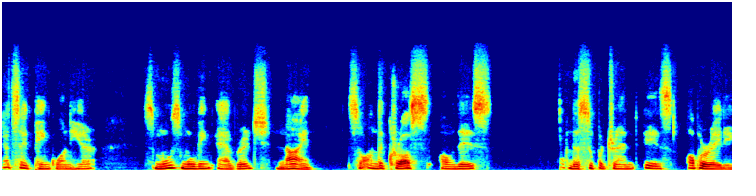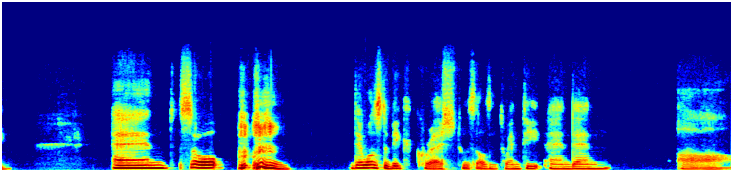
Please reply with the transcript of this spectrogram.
let's say pink one here smooth moving average 9 so on the cross of this the super trend is operating. And so there was the big crash 2020 and then uh,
